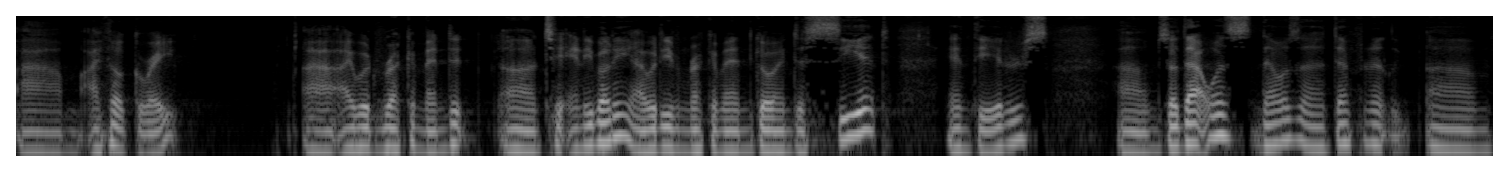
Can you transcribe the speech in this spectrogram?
um, I felt great. Uh, I would recommend it uh, to anybody. I would even recommend going to see it in theaters. Um, so that was that was a definitely um,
